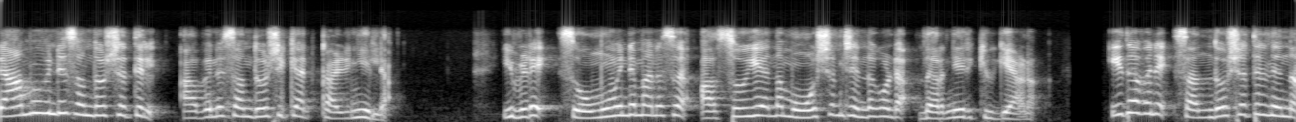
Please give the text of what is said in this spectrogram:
രാമുവിന്റെ സന്തോഷത്തിൽ അവന് സന്തോഷിക്കാൻ കഴിഞ്ഞില്ല. ഇവിടെ സോമുവിന്റെ മനസ്സ് അസൂയ എന്ന മോശം ചിന്ത കൊണ്ട് നിറഞ്ഞിരിക്കുകയാണ്. ഇതവനെ സന്തോഷത്തിൽ നിന്ന്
